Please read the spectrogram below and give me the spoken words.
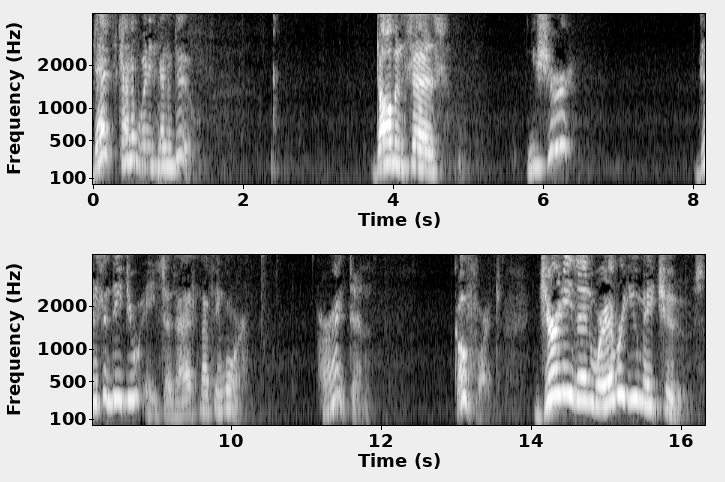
That's kind of what he's going to do. Dallben says, You sure? This indeed you? He says, I ask nothing more. All right, then. Go for it. Journey then wherever you may choose.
